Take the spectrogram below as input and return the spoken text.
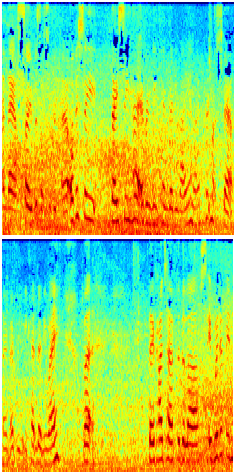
and they are so besotted with her. Obviously, they see her every weekend anyway, and I pretty much stay at home every weekend anyway, but they've had her for the last, it would have been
